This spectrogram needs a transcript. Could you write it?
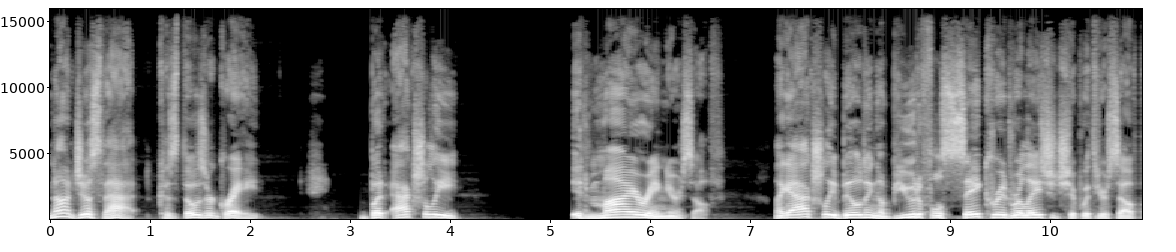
Not just that, because those are great, but actually admiring yourself. Like actually building a beautiful, sacred relationship with yourself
